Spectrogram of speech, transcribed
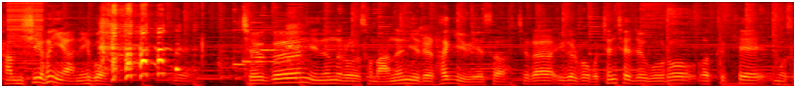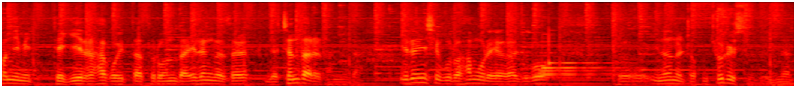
감시용이 아니고 네, 적은 인원으로서 많은 일을 하기 위해서 제가 이걸 보고 전체적으로 어떻게 뭐 손님이 대기를 하고 있다 들어온다 이런 것을 이제 전달을 합니다. 이런 식으로 함으로 해가지고 그 인원을 조금 줄일 수 있는.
